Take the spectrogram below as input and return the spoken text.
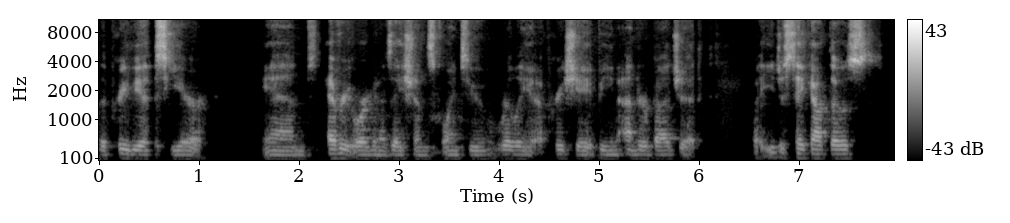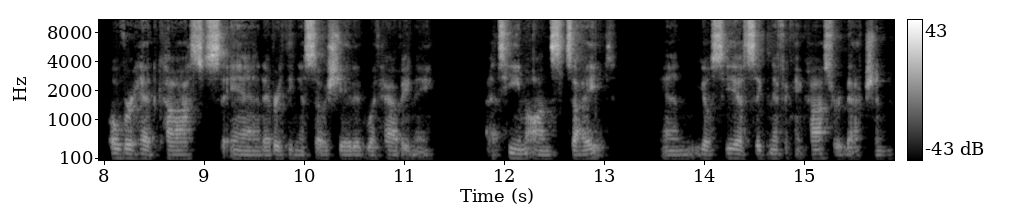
the previous year. And every organization is going to really appreciate being under budget. But you just take out those overhead costs and everything associated with having a, a team on site, and you'll see a significant cost reduction.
